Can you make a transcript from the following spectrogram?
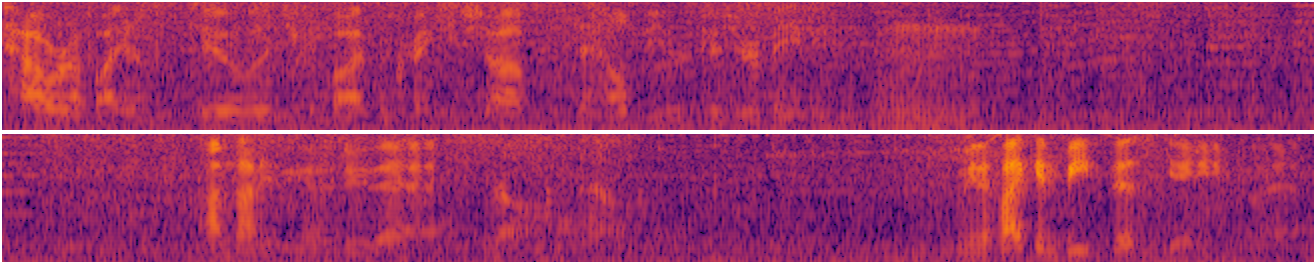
power-up items too that you can buy from Cranky Shop to help you because you're a baby. I'm not even gonna do that. No, no. I mean, if I can beat this game, then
